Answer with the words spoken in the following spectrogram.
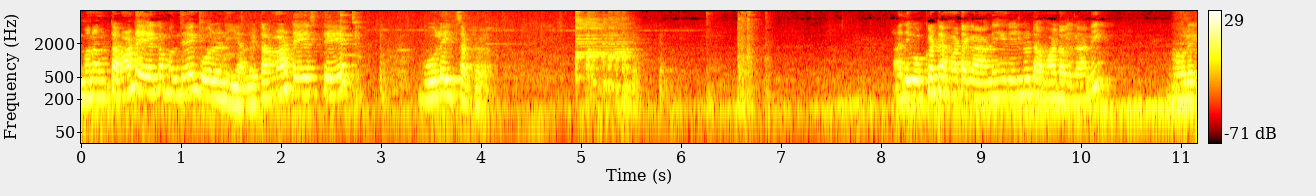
మనం టమాటా వేయకముందే గోలనియాలి టమాటా వేస్తే గోలై చక్కగా. అది ఒక్క టమాటా కానీ రెండు టమాటాలు కానీ గోలై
